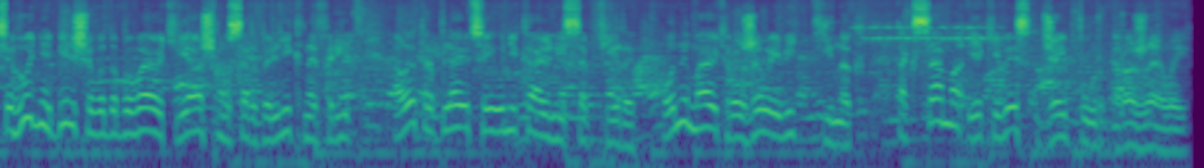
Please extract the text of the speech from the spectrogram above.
Сьогодні більше видобувають яшму, сердолік, нефрит, але трапляються і унікальні сапфіри. Вони мають рожевий відтінок, так само, як і весь Джайпур рожевий.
